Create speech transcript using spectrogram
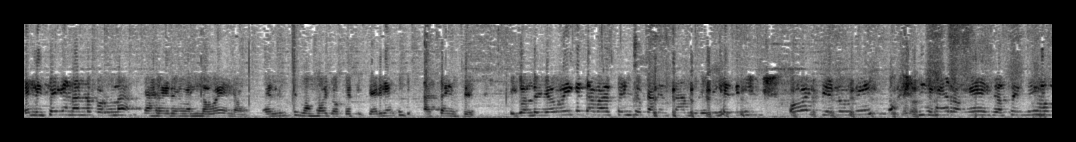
el Licey ganando por una carrera en el noveno, el último juego, que si querían Asensio. Y cuando yo vi que estaba Asensio calentando, yo dije, hoy si es lo mismo que dijeron ellos, así mismo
